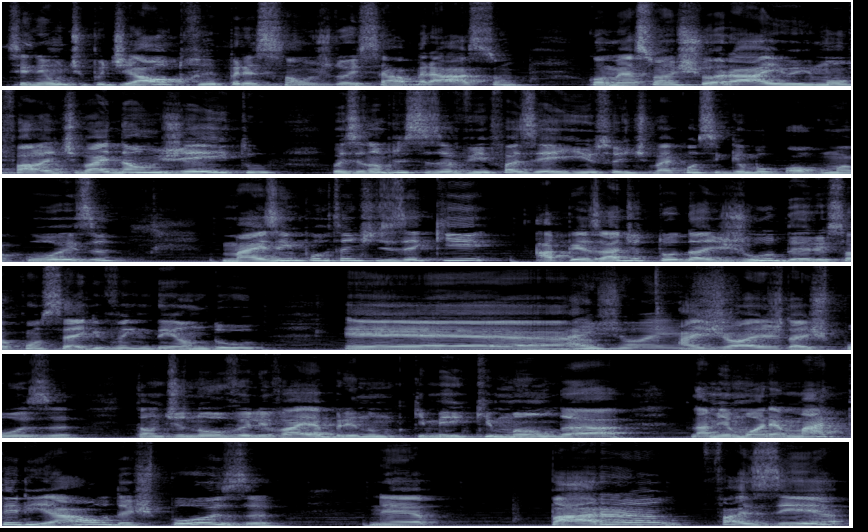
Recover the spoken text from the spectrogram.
sem nenhum tipo de autorrepressão. Os dois se abraçam, começam a chorar e o irmão fala: "A gente vai dar um jeito, você não precisa vir fazer isso, a gente vai conseguir alguma coisa". Mas é importante dizer que, apesar de toda a ajuda, ele só consegue vendendo é, as, joias. as joias da esposa. Então, de novo, ele vai abrindo meio que mão da, na memória material da esposa, né? Para fazer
